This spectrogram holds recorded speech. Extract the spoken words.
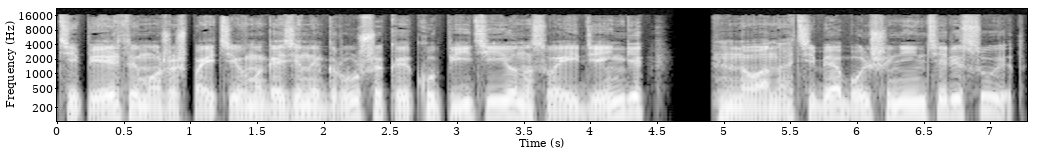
Теперь ты можешь пойти в магазин игрушек и купить ее на свои деньги, но она тебя больше не интересует.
